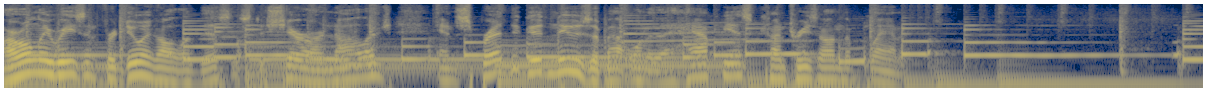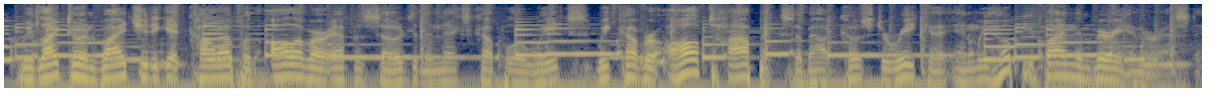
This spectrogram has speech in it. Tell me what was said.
Our only reason for doing all of this is to share our knowledge and spread the good news about one of the happiest countries on the planet. We'd like to invite you to get caught up with all of our episodes in the next couple of weeks. We cover all topics about Costa Rica, and we hope you find them very interesting.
